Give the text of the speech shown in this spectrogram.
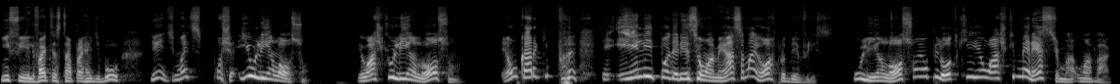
enfim, ele vai testar para Red Bull. Gente, mas, poxa, e o Liam Lawson? Eu acho que o Liam Lawson é um cara que. Ele poderia ser uma ameaça maior para o De Vries. O Liam Lawson é um piloto que eu acho que merece uma, uma vaga.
